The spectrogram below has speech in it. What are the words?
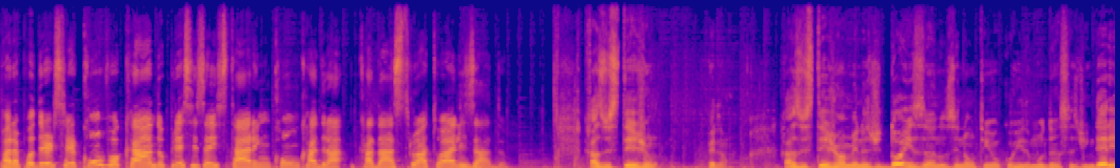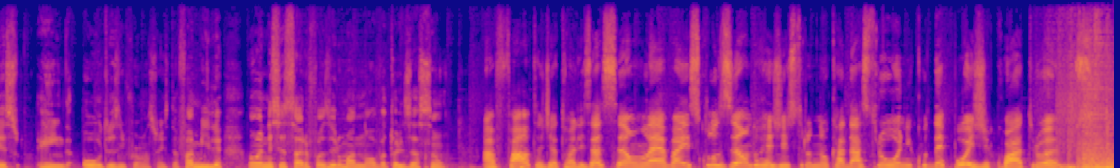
Para poder ser convocado, precisa estar com um cadastro atualizado. Caso estejam, perdão, Caso estejam há menos de dois anos e não tenham ocorrido mudanças de endereço, renda ou outras informações da família, não é necessário fazer uma nova atualização. A falta de atualização leva à exclusão do registro no cadastro único depois de quatro anos.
